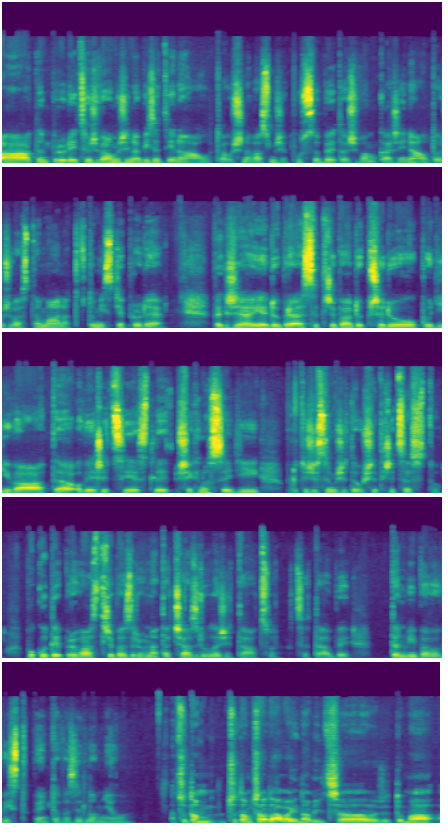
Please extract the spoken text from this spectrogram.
A ten prodejce už vám může nabízet jiná auta, už na vás může působit, už vám ukáže jiná auta, už vás tam má na to, v tom místě prodeje. Takže je dobré se třeba dopředu podívat, ověřit si, jestli všechno sedí, protože si můžete ušetřit cestu. Pokud je pro vás třeba zrovna ta část důležitá, co chcete, aby ten výbavový stupeň to vozidlo mělo. A co tam, co tam třeba dávají navíc? A že to má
